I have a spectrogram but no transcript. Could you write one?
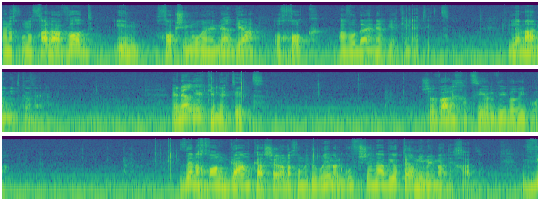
אנחנו נוכל לעבוד עם חוק שימור האנרגיה או חוק עבודה אנרגיה קינטית. למה אני מתכוון? אנרגיה קינטית שווה לחצי mv בריבוע. זה נכון גם כאשר אנחנו מדברים על גוף שנע ביותר מממד אחד. v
